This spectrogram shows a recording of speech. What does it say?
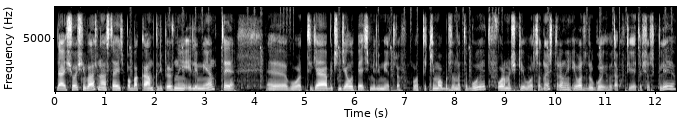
Да, еще очень важно оставить по бокам крепежные элементы, Э, вот, я обычно делаю 5 миллиметров. Вот таким образом это будет, формочки, вот с одной стороны и вот с другой. Вот так вот я это все склею,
